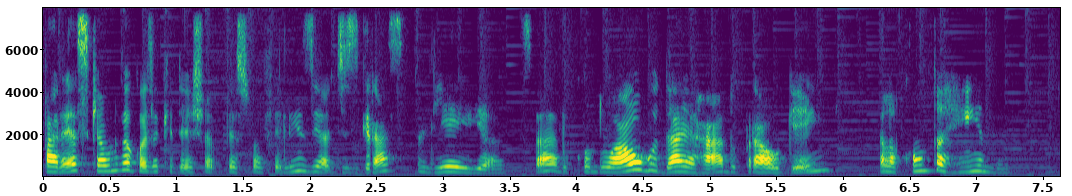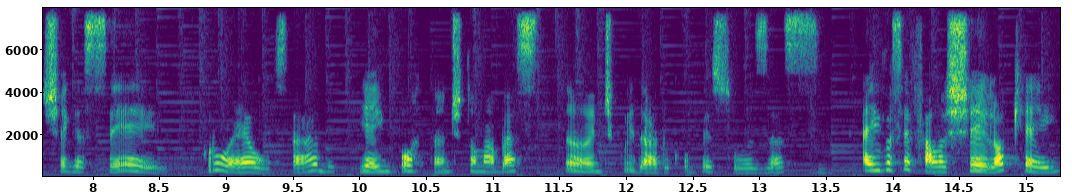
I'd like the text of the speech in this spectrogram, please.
parece que a única coisa que deixa a pessoa feliz é a desgraça alheia, sabe? Quando algo dá errado para alguém, ela conta rindo. Chega a ser cruel, sabe? E é importante tomar bastante cuidado com pessoas assim. Aí você fala, Sheila, ok,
